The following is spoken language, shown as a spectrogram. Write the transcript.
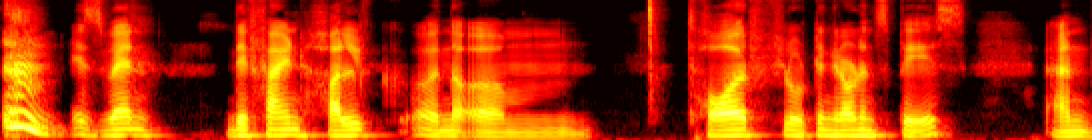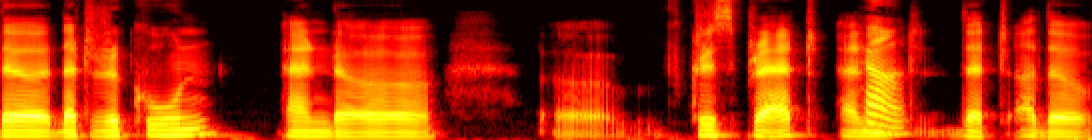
is when they find Hulk, uh, no, um, Thor floating around in space, and the that raccoon and uh, uh, Chris Pratt and Huh. that other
